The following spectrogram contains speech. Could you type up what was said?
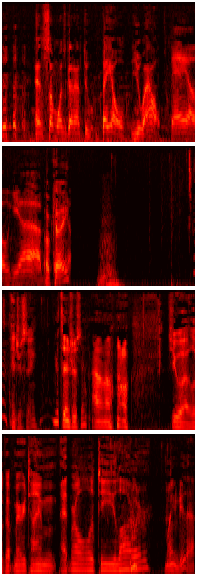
and someone's gonna have to bail you out. Bail, yeah. Okay. Interesting. It's interesting. I don't know. Did you uh, look up maritime admiralty law or Hmm. whatever? Well, you can do that.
